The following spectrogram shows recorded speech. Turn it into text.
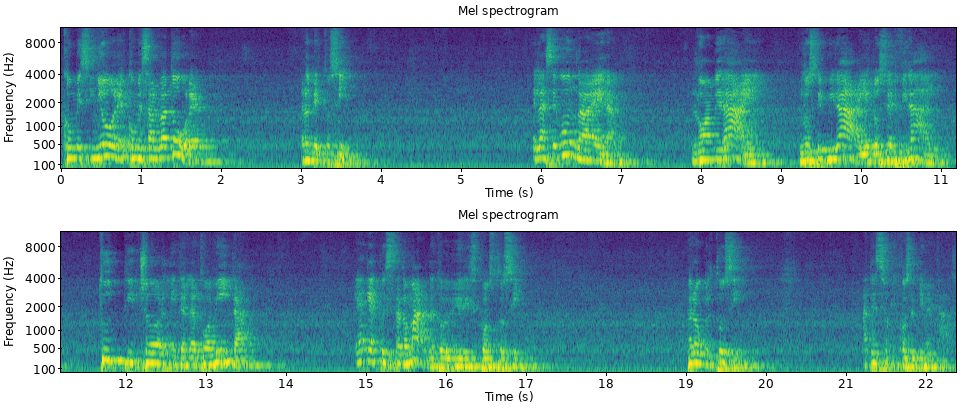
come Signore, come Salvatore? E hanno detto sì. E la seconda era, lo amerai, lo seguirai e lo servirai tutti i giorni della tua vita? E anche a questa domanda tu avevi risposto sì. Però quel tuo sì, adesso che cosa è diventato?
